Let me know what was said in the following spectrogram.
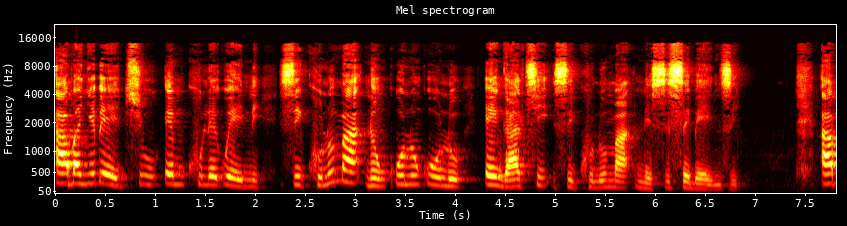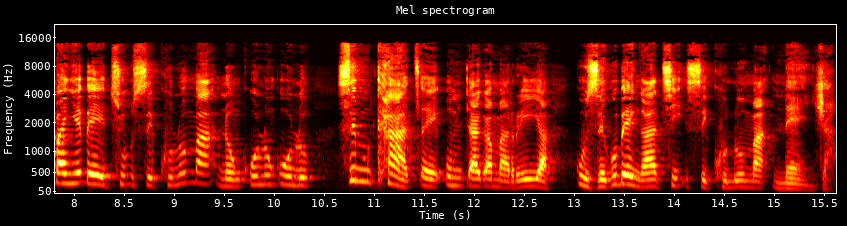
Abanye bethu emkhulekweni sikhuluma noNkulunkulu engathi sikhuluma nesisebenzi. Abanye bethu sikhuluma noNkulunkulu simkhace umntaka Maria kuze kube ngathi sikhuluma nenja.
